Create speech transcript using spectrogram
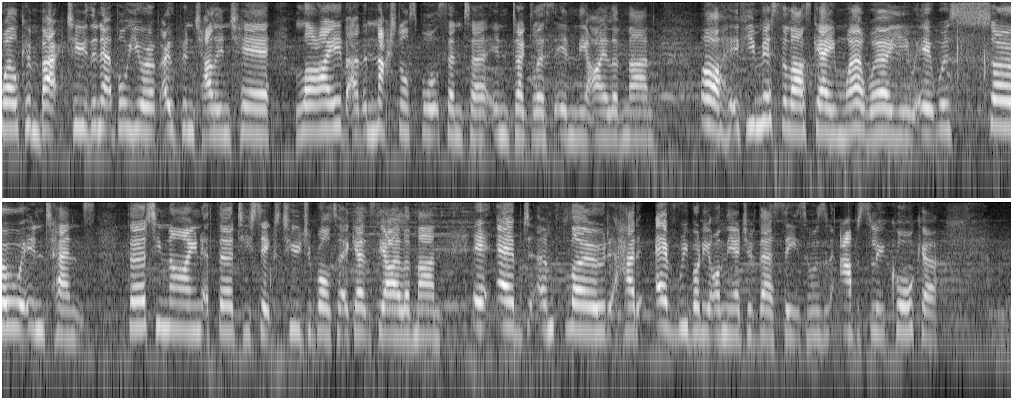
Welcome back to the Netball Europe Open Challenge here, live at the National Sports Centre in Douglas in the Isle of Man. Oh, if you missed the last game, where were you? It was so intense. 39-36 to Gibraltar against the Isle of Man. It ebbed and flowed, had everybody on the edge of their seats and was an absolute corker.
